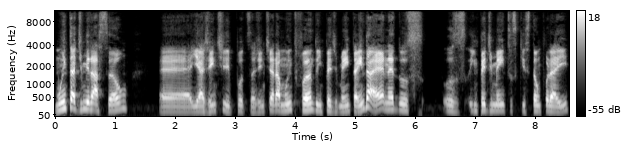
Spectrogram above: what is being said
muita admiração, é, e a gente, putz, a gente era muito fã do impedimento, ainda é, né, dos os impedimentos que estão por aí,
